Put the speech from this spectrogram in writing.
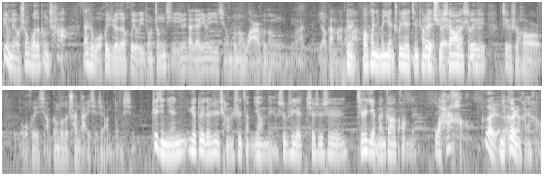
并没有生活的更差，但是我会觉得会有一种整体，因为大家因为疫情不能玩儿，不能啊要干嘛干对嘛，，包括你们演出也经常被取消啊什么的所以。这个时候我会想更多的传达一些这样的东西。这几年乐队的日常是怎么样的呀？是不是也确实是，其实也蛮抓狂的？我还好，个人你个人还好，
